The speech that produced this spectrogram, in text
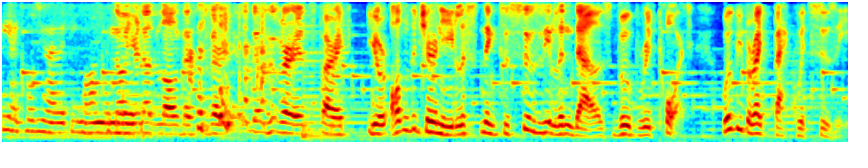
see, I told you I would be long-winded. No, you're not long. That's very, that's very inspiring. You're on the journey listening to Susie Lindau's Boob Report. We'll be right back with Susie.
